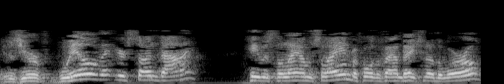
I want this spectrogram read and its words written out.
it was your will that your son die. He was the lamb slain before the foundation of the world.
